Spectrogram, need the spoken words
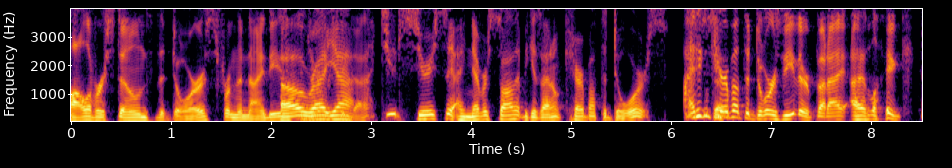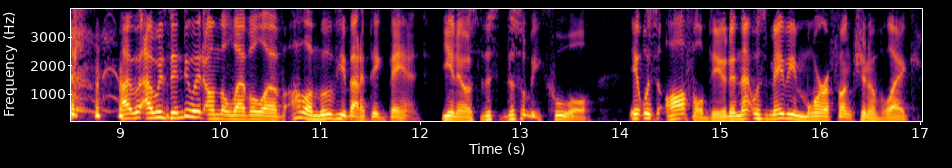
oliver stone's the doors from the 90s Oh right, yeah, dude. Seriously, I never saw that because I don't care about the Doors. i didn't So- care about the doors either but i i like I, I was into it on the level of oh a movie about a big band you know so this this will be cool it was awful dude and that was maybe more a function of like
